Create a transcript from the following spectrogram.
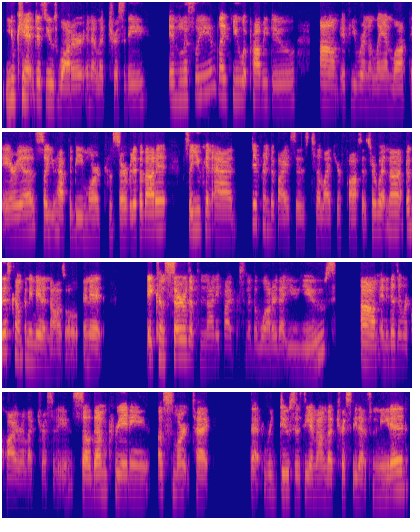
you can't just use water and electricity endlessly like you would probably do um, if you were in a landlocked area. So you have to be more conservative about it. So you can add different devices to like your faucets or whatnot. But this company made a nozzle and it it conserves up to 95% of the water that you use. Um, and it doesn't require electricity. So them creating a smart tech that reduces the amount of electricity that's needed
